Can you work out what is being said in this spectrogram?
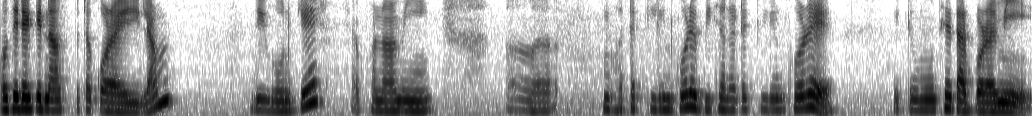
ওদের আগে নাস্তাটা করাই নিলাম। দুই বোনকে। এখন আমি ঘরটা ক্লিন করে, বিছানাটা ক্লিন করে একটু মুছে তারপর আমি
